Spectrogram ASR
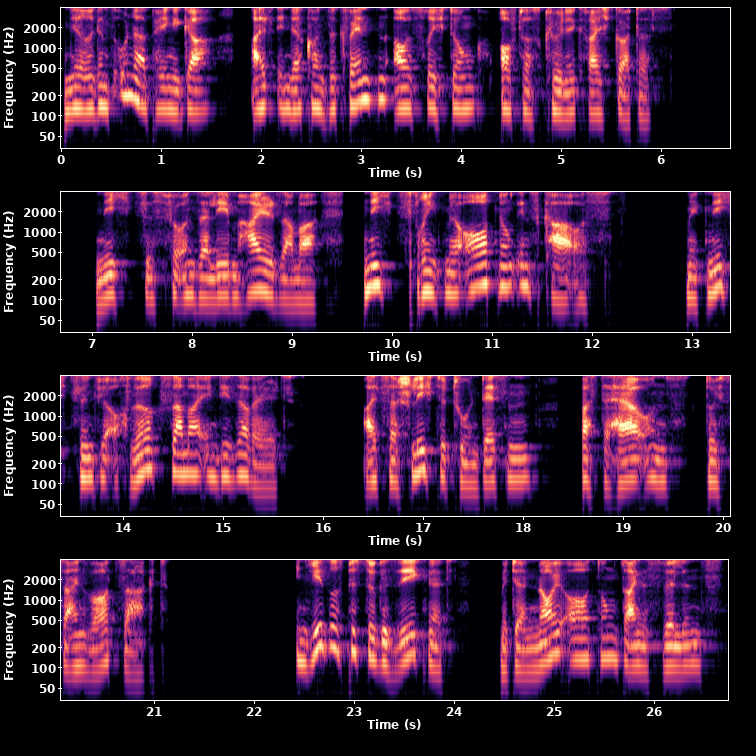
nirgends unabhängiger als in der konsequenten Ausrichtung auf das Königreich Gottes. Nichts ist für unser Leben heilsamer, nichts bringt mehr Ordnung ins Chaos. Mit nichts sind wir auch wirksamer in dieser Welt, als das schlichte Tun dessen, was der Herr uns durch sein Wort sagt. In Jesus bist du gesegnet mit der Neuordnung deines Willens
